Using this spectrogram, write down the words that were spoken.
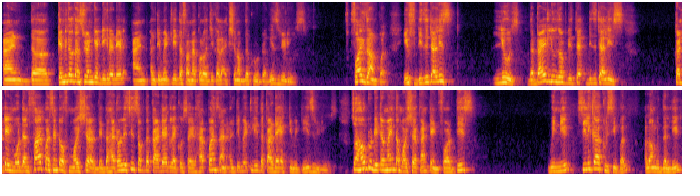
and the chemical constituent get degraded and ultimately the pharmacological action of the crude drug is reduced. For example, if digitalis leaves, the dried leaves of digitalis contain more than 5% of moisture, then the hydrolysis of the cardiac glycoside happens and ultimately the cardiac activity is reduced. So how to determine the moisture content? For this, we need silica crucible along with the lead.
